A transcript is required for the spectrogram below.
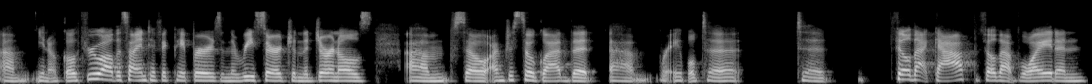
um, you know go through all the scientific papers and the research and the journals. Um, so i'm just so glad that um, we're able to to fill that gap, fill that void, and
